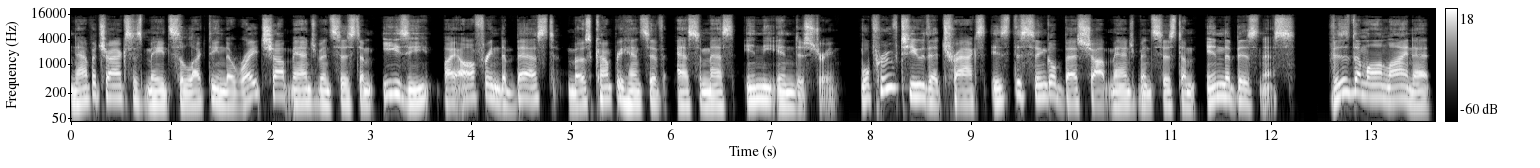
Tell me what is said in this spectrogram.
NAPA TRACS has made selecting the right shop management system easy by offering the best, most comprehensive SMS in the industry. We'll prove to you that TRACS is the single best shop management system in the business. Visit them online at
